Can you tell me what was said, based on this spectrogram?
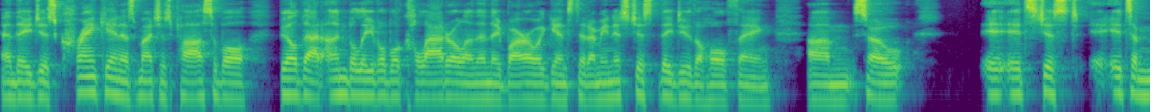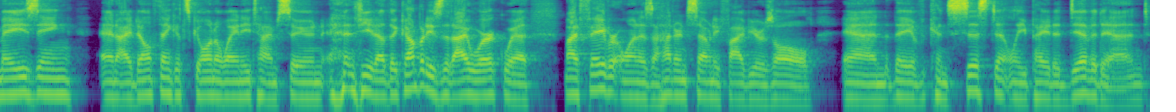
and they just crank in as much as possible, build that unbelievable collateral, and then they borrow against it. I mean, it's just, they do the whole thing. Um, so it, it's just, it's amazing and I don't think it's going away anytime soon. And you know, the companies that I work with, my favorite one is 175 years old, and they have consistently paid a dividend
